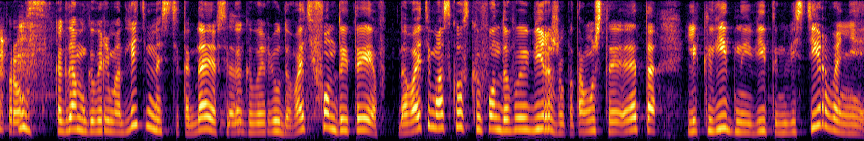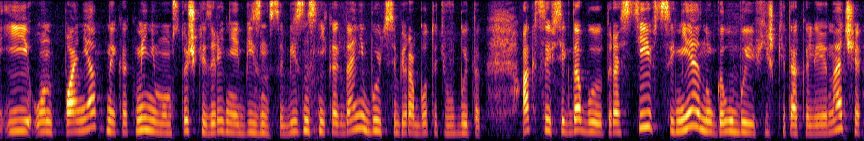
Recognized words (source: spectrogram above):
вопрос. Когда мы говорим о длительности, тогда я всегда Да. говорю, давайте фонды ETF, давайте московскую фондовую биржу, потому что это ликвидный вид инвестирования, и он понятный как минимум с точки зрения бизнеса. Бизнес никогда не будет себе работать в убыток. Акции всегда будут расти, расти в цене, ну, голубые фишки так или иначе,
